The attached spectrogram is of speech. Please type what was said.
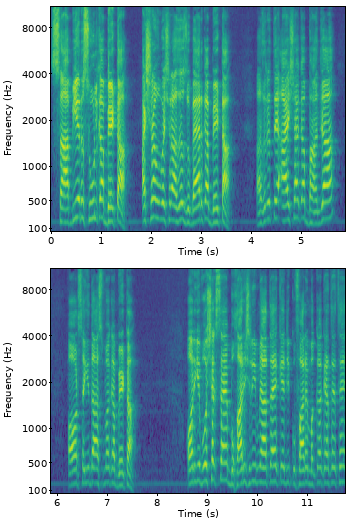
سیابی رسول کا بیٹا، اشرم مبشرہ حضرت زبیر کا بیٹا۔ حضرت عائشہ کا بھانجا اور سیدہ آسما کا بیٹا۔ اور یہ وہ شخص ہے، بخاری شریف میں آتا ہے کہ جی کفار مکہ کہتے تھے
